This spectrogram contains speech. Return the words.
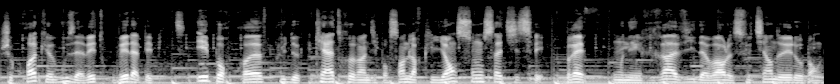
je crois que vous avez trouvé la pépite. Et pour preuve, plus de 90% de leurs clients sont satisfaits. Bref, on est ravis d'avoir le soutien de Hello Bank.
